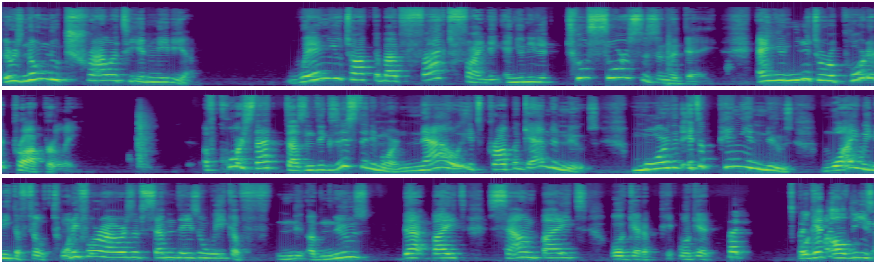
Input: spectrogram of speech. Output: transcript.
There is no neutrality in media. When you talked about fact finding and you needed two sources in the day and you needed to report it properly, of course, that doesn't exist anymore. Now it's propaganda news more than it's opinion news. Why we need to fill 24 hours of seven days a week of, of news that bites, sound bites. We'll get a we'll get but We'll get all these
